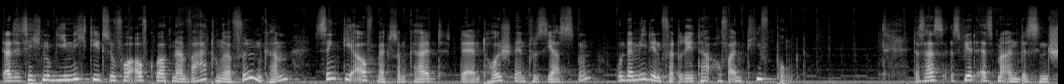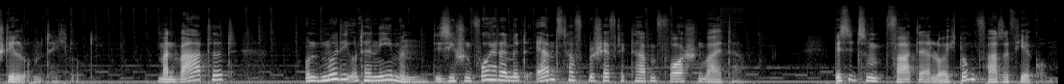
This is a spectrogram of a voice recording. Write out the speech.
Da die Technologie nicht die zuvor aufgebauten Erwartungen erfüllen kann, sinkt die Aufmerksamkeit der enttäuschten Enthusiasten und der Medienvertreter auf einen Tiefpunkt. Das heißt, es wird erstmal ein bisschen still um Technologie. Man wartet und nur die Unternehmen, die sich schon vorher damit ernsthaft beschäftigt haben, forschen weiter. Bis sie zum Pfad der Erleuchtung, Phase 4, kommen.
